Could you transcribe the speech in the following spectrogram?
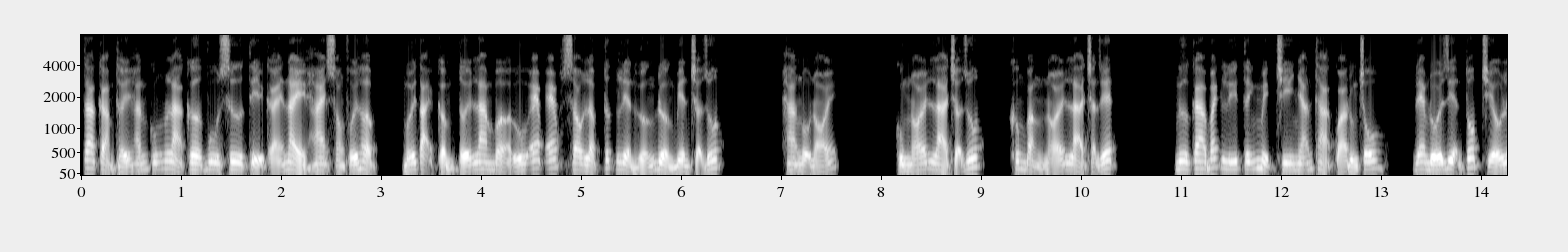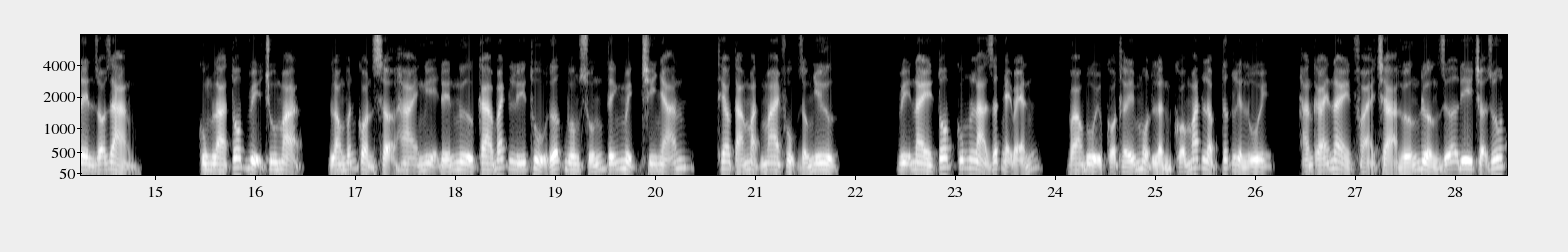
Ta cảm thấy hắn cũng là cơ vu sư tỷ cái này hai sóng phối hợp, mới tại cầm tới Lam bờ UFF sau lập tức liền hướng đường biên trợ rút. Hà Ngộ nói, cùng nói là trợ rút, không bằng nói là chặn giết. Ngư ca bách lý tĩnh mịch chi nhãn thả quá đúng chỗ, đem đối diện tốt chiếu lên rõ ràng. Cùng là tốt vị chu mạn, Long vẫn còn sợ hãi nghĩ đến ngư ca bách lý thủ ước buông xuống tính mịch chi nhãn, theo tám mặt mai phục giống như. Vị này tốt cũng là rất nhạy bén, vào bụi có thấy một lần có mắt lập tức liền lui, hắn cái này phải trả hướng đường giữa đi trợ rút,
